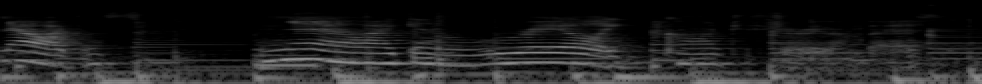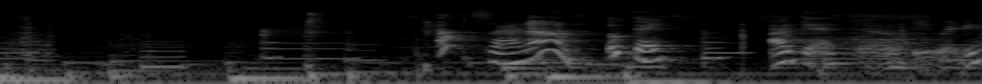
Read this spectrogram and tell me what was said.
now I can now I can really concentrate on this. Oh, sign off. Okay, I guess that'll be ready.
